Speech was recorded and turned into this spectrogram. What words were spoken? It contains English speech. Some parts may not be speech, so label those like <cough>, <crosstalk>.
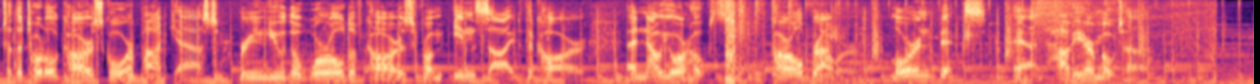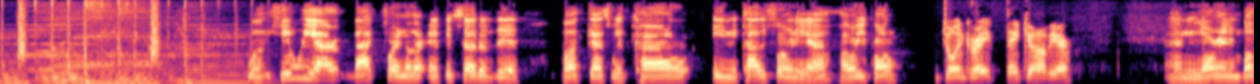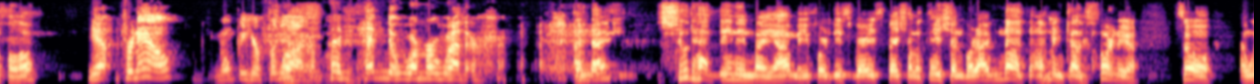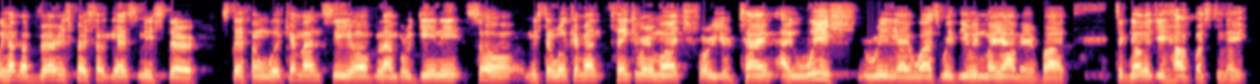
Welcome to the Total Car Score podcast, bringing you the world of cars from inside the car. And now, your hosts, Carl Brauer, Lauren Fix, and Javier Mota. Well, here we are back for another episode of the podcast with Carl in California. How are you, Carl? Doing great. Thank you, Javier. And Lauren in Buffalo. Yeah, for now. Won't be here for long. I'm heading, heading to warmer weather. <laughs> and I should have been in Miami for this very special occasion, but I'm not. I'm in California. So, and we have a very special guest, Mr. Stephan Winkelmann, CEO of Lamborghini. So, Mr. Winkelmann, thank you very much for your time. I wish really I was with you in Miami, but technology helped us today.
